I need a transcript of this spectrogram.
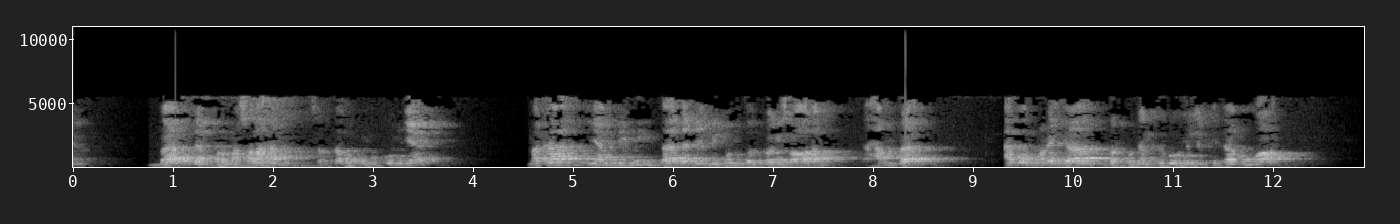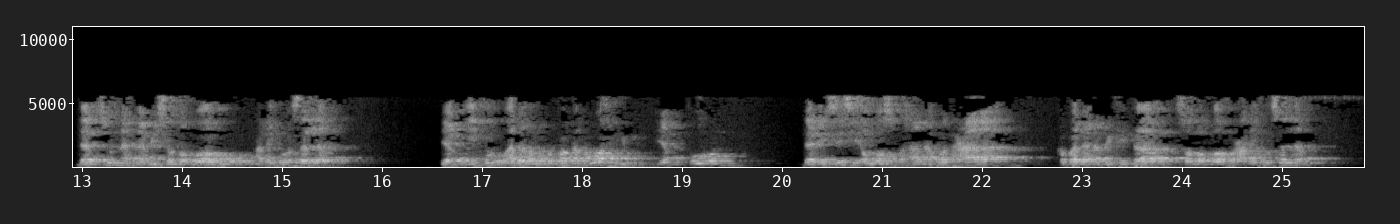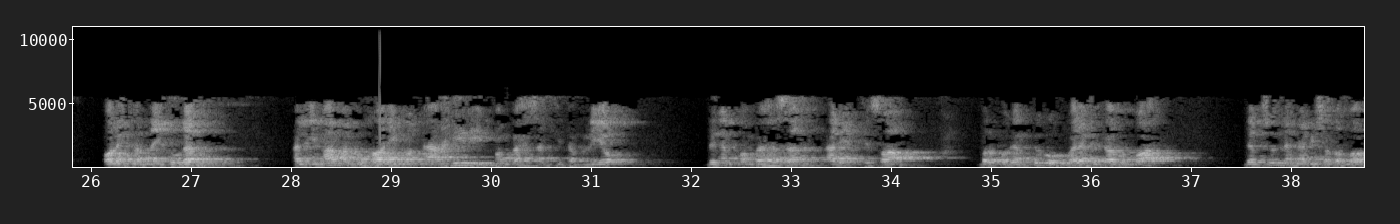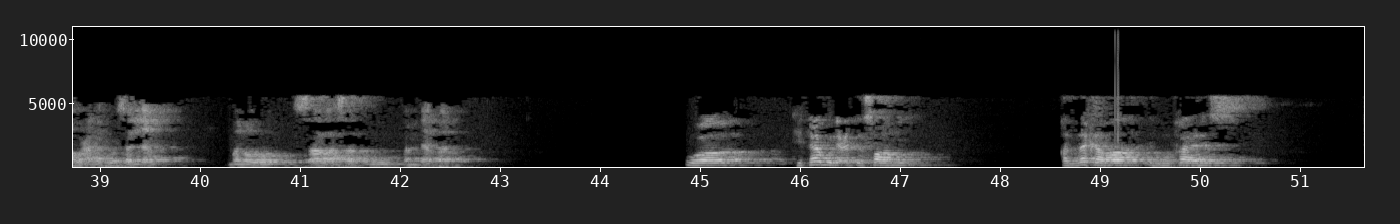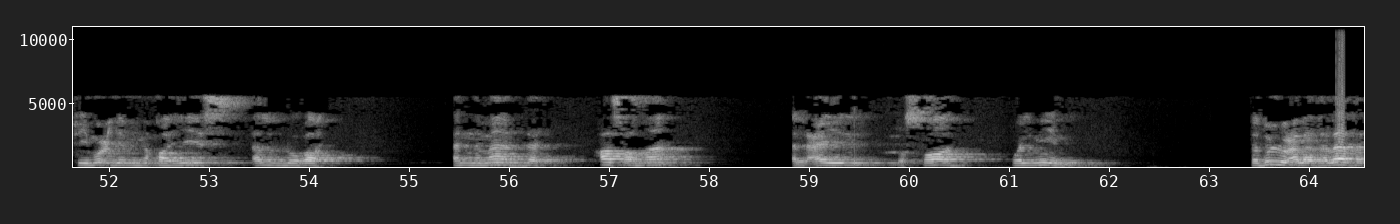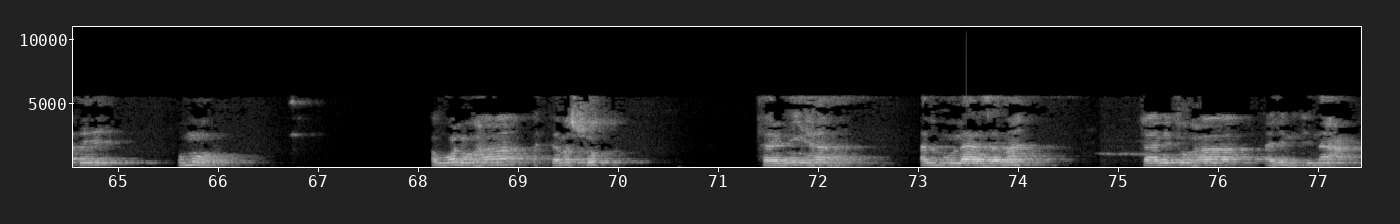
bab dan permasalahan serta hukum-hukumnya, maka yang diminta dan yang dituntut bagi seorang hamba agar mereka berpegang teguh dengan kitab Allah dan sunnah Nabi Shallallahu Alaihi Wasallam yang itu adalah merupakan wahyu yang turun dari sisi Allah Subhanahu Wa Taala kepada Nabi kita Shallallahu Alaihi Wasallam. Oleh karena itulah Al-Imam Al-Bukhari mengakhiri pembahasan kitab beliau dengan pembahasan al-i'tisam, berpegang teguh pada kitab Allah dan sunnah Nabi Shallallahu Alaihi Wasallam menurut salah satu pendapat. وكتاب الاعتصام قد ذكر ابن فارس في معجم مقاييس اللغة أن مادة عصم العين والصاد والميم تدل على ثلاثة أمور. أولها التمسك ثانيها الملازمة ثالثها الامتناع.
